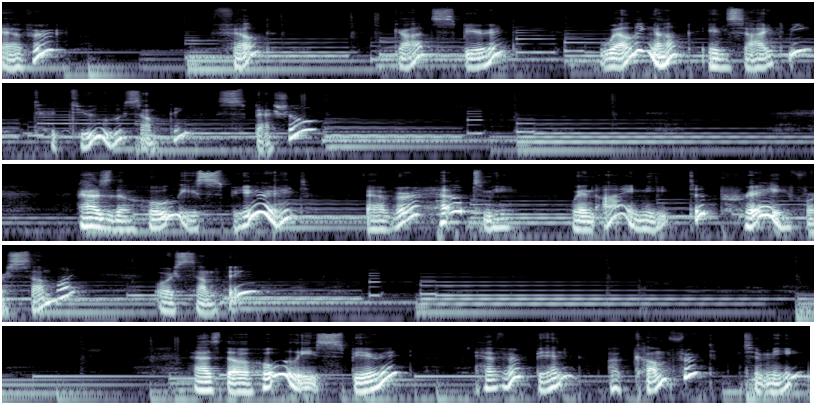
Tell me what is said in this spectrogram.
ever felt God's Spirit welling up inside me to do something special? Has the Holy Spirit ever helped me when I need to pray for someone or something? Has the Holy Spirit ever been a comfort to me?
